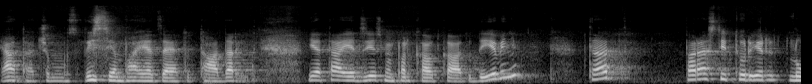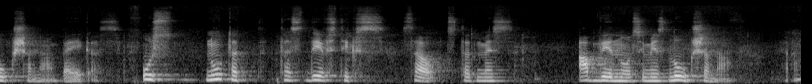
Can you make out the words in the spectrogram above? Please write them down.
Jā, taču mums visiem vajadzētu tā darīt. Ja tā ir dziesma par kaut kādu dieviņu, tad parasti tur ir lūkšanā beigās. Uz, nu, tad tas dievs tiks saukts, tad mēs apvienosimies lūkšanā. Ja?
